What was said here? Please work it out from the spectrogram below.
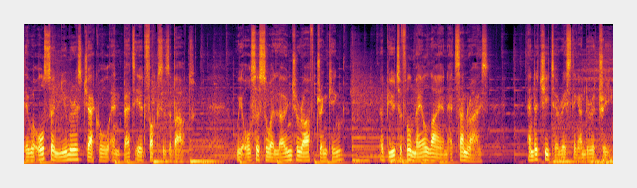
there were also numerous jackal and bat-eared foxes about. We also saw a lone giraffe drinking, a beautiful male lion at sunrise, and a cheetah resting under a tree.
